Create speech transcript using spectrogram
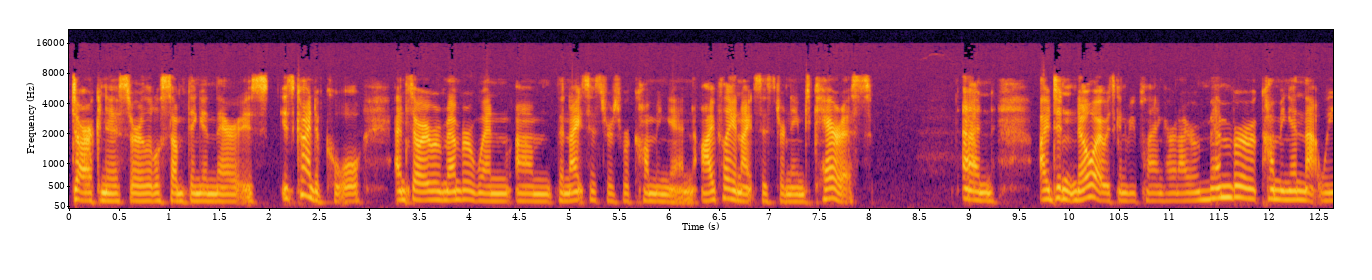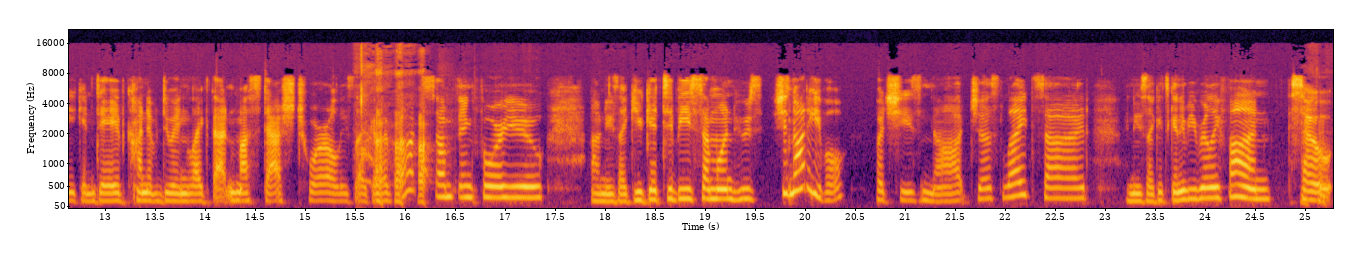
darkness or a little something in there is is kind of cool. And so I remember when um, the Night Sisters were coming in, I play a Night Sister named Karis, and I didn't know I was going to be playing her. And I remember coming in that week and Dave kind of doing like that mustache twirl. He's like, I've got something for you. And he's like, You get to be someone who's, she's not evil, but she's not just light side. And he's like, It's going to be really fun. So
